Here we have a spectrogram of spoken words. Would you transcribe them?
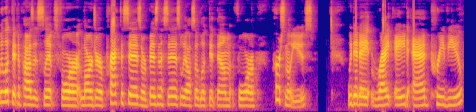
We looked at deposit slips for larger practices or businesses. We also looked at them for personal use. We did a Rite Aid ad preview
